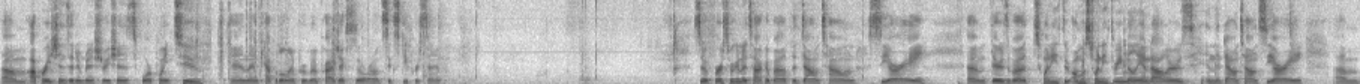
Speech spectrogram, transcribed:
Um, operations and administration is four point two, and then capital improvement projects is around sixty percent. So first, we're gonna talk about the downtown CRA. Um, there's about twenty-three, almost twenty-three million dollars in the downtown CRA, um,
